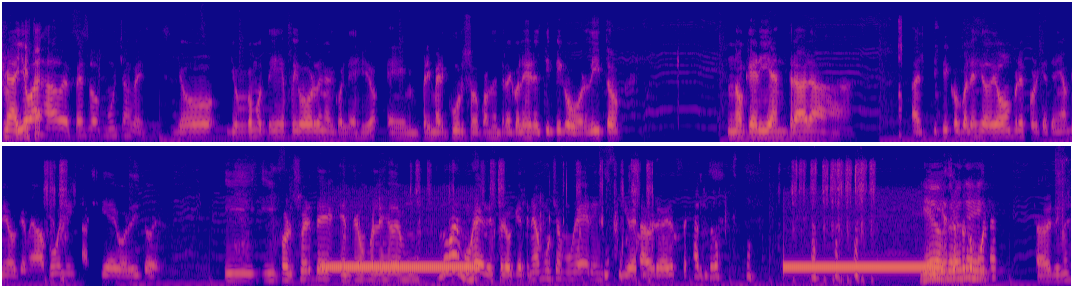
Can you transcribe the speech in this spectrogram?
Mira, yo he bajado de peso muchas veces. Yo, yo como te dije, fui gordo en el colegio, en primer curso, cuando entré al colegio era el típico gordito. No quería entrar a- al típico colegio de hombres porque tenía miedo que me haga bullying, así de gordito era. Y, y por suerte entré a un colegio de, no de mujeres, pero que tenía muchas mujeres y yo era breve feliz. Diego, creo fue que... una- A ver, dime.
